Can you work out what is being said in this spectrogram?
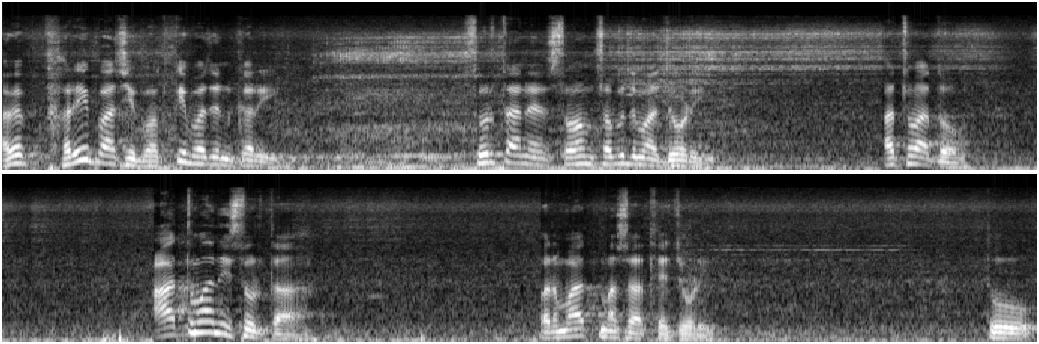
હવે ફરી પાછી ભક્તિ ભજન કરી, સુરતાને સોહમ શબ્દમાં જોડી, અથવા તો આત્માની સુરતા પરમાત્મા સાથે જોડી. તો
